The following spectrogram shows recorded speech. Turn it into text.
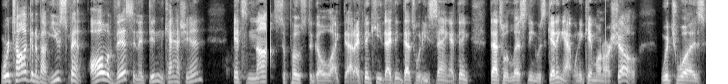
We're talking about you spent all of this and it didn't cash in. It's not supposed to go like that. I think he I think that's what he's saying. I think that's what Les Snead was getting at when he came on our show, which was,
